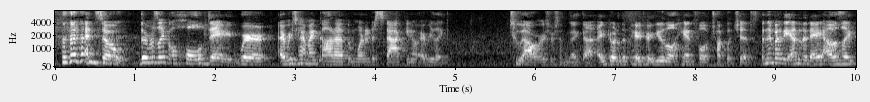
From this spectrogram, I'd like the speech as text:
and so there was like a whole day where every time I got up and wanted a snack, you know, every like two hours or something like that. I'd go to the pantry, get a little handful of chocolate chips, and then by the end of the day, I was like,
